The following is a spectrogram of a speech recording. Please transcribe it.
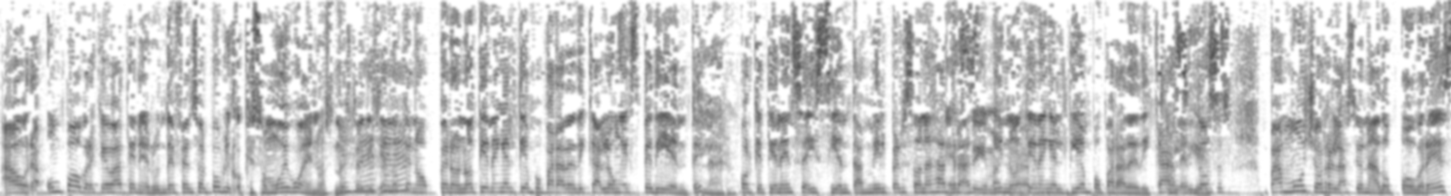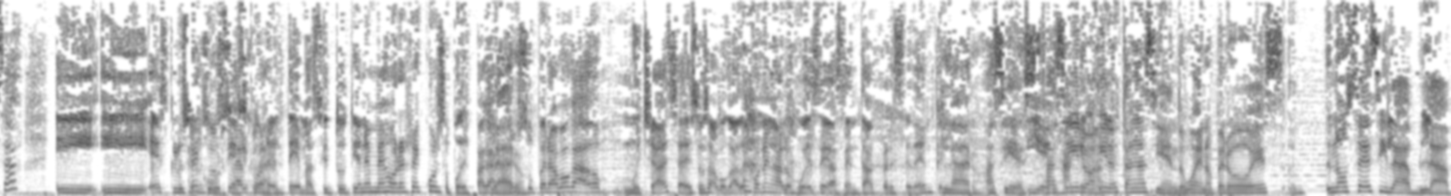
Ahora, un pobre que va a tener un defensor público, que son muy buenos, no estoy diciendo que no, pero no tienen el tiempo para dedicarle a un expediente, Claro. porque tienen 600 mil personas atrás Encima, y no claro. tienen el tiempo para dedicarle. Así es. Entonces, va mucho relacionado pobreza y, y exclusión Recursos, social con el tema. Si tú tienes mejores recursos, puedes pagar un super abogado, muchacha, esos abogados ponen a los jueces a sentar precedentes. Claro, así es. Y así y lo están haciendo. Bueno, pero es, no sé si la, la,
